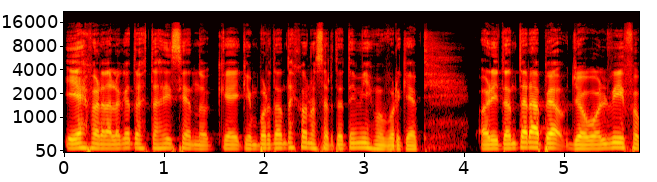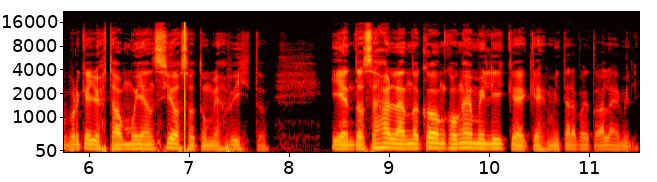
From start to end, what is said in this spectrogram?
Y es verdad lo que tú estás diciendo, que, que importante es conocerte a ti mismo, porque ahorita en terapia yo volví, fue porque yo estaba muy ansioso, tú me has visto. Y entonces hablando con, con Emily, que, que es mi terapeuta, la Emily,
